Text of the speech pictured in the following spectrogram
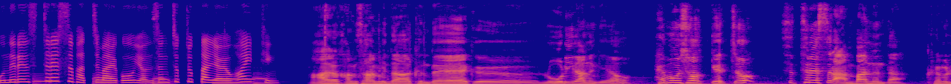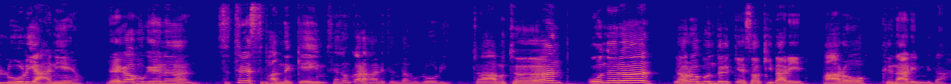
오늘은 스트레스 받지 말고 연승 쭉쭉 달려요 화이팅 아유 감사합니다. 근데 그 롤이라는 게요 해보셨겠죠? 스트레스를 안 받는다. 그러면 롤이 아니에요. 내가 보기에는 스트레스 받는 게임 세 손가락 안에 든다고 롤이. 자 아무튼 오늘은 여러분들께서 기다린 바로 그날입니다.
